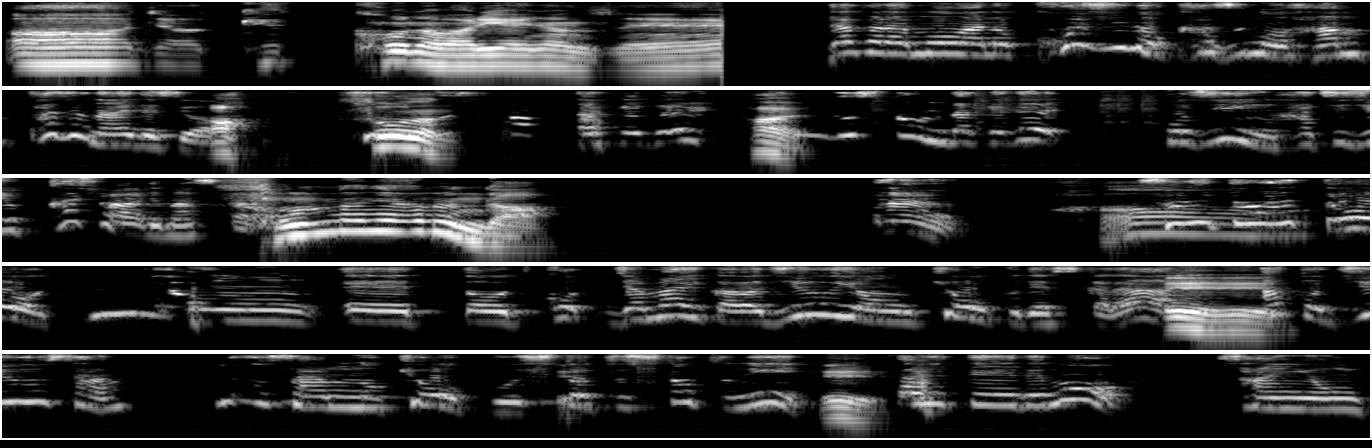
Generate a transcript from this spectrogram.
ああ、じゃあ結構な割合なんですね。だからもう、あの、孤児の数も半端じゃないですよ。あ、そうなんですか。だけで、はいキングストンだけで、孤児院80箇所ありますから。そんなにあるんだ。はい。はあ。それとあと、14、えーっと、こジャマイカは14教区ですから、ええええあと13、13の教区一つ一つに、ええ。最低でも3、4、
